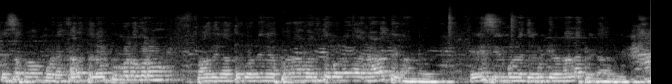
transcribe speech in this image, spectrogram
இயேசப்பா உங்களுடைய கருத்தில் ஒப்பு கொடுக்குறோம். பாதுகாத்துக் கொள்ளுங்க பராமரித்துக் கொள்ளுங்க நடத்துங்க. ஆண்டவர் ஏசின் மூலம் ஜெபிக்கிற நல்ல பிதாவே.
